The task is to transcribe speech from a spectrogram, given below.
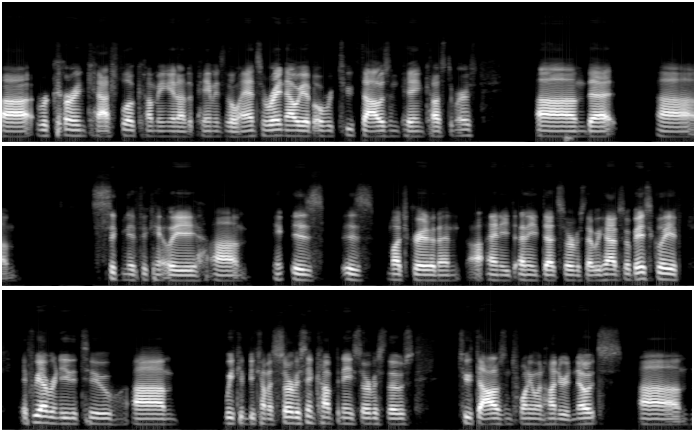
uh, recurring cash flow coming in on the payments of the land. So right now we have over two thousand paying customers um, that um, significantly um, is is much greater than uh, any any debt service that we have. So basically, if if we ever needed to, um, we could become a servicing company, service those 2,000, 2,100 notes. Um,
